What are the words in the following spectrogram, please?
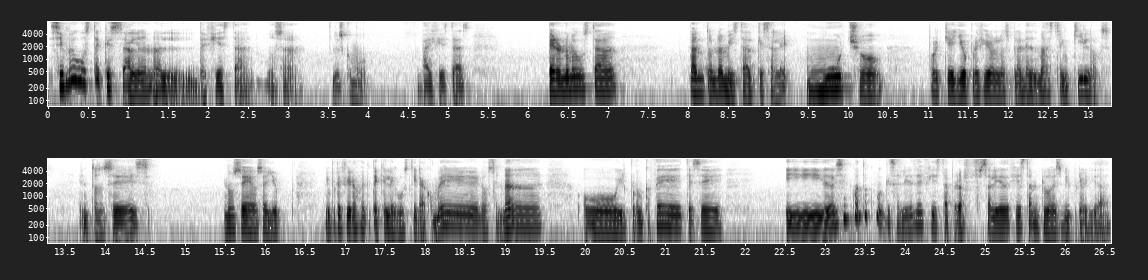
sí me gusta que salgan al de fiesta, o sea, no es como, bye fiestas, pero no me gusta tanto una amistad que sale mucho porque yo prefiero los planes más tranquilos. Entonces, no sé, o sea, yo, yo prefiero gente que le guste ir a comer o cenar o ir por un café, etc. Y de vez en cuando como que salir de fiesta, pero salir de fiesta no es mi prioridad.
